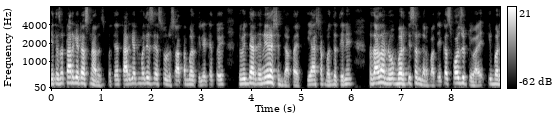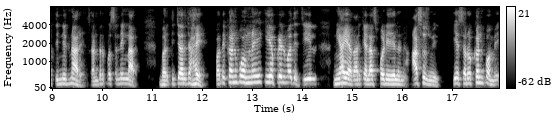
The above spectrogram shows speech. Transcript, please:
हे त्याचं टार्गेट असणारच. पण त्या टार्गेटमध्येच थोडंसं आता भरती लेट येतोय तर विद्यार्थी निराशित जात आहेत हे अशा पद्धतीने तर दादा नो भरती संदर्भात एकच पॉझिटिव्ह आहे की भरती निघणार आहे. हंड्रेड पर्सेंट निघणार आहे. भरती चार्ज आहे. पण ते कन्फर्म नाही की एप्रिल मध्येच येईल न्याय तारखेलाच पडेल आणि असंच होईल. हे सर्व कन्फर्म आहे.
